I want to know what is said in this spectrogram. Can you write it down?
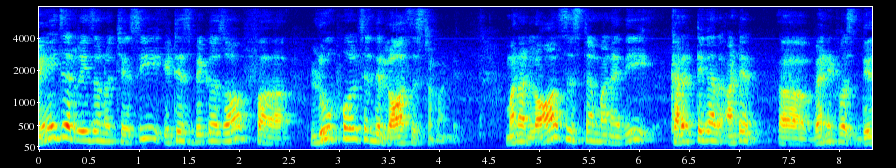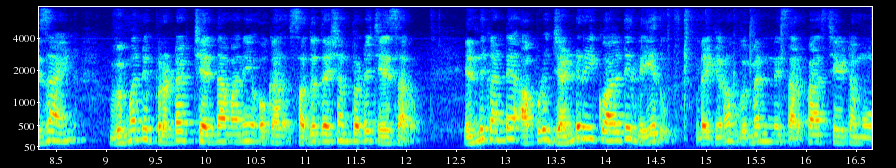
మేజర్ రీజన్ వచ్చేసి it is because of loop holes in the law system అండి. మన లా సిస్టమ్ అనేది కరెక్ట్గా అంటే వెన్ ఇట్ వాస్ డిజైన్డ్ విమెన్ని ప్రొటెక్ట్ చేద్దామని ఒక సదుద్దేశంతో చేశారు. ఎందుకంటే అప్పుడు జెండర్ ఈక్వాలిటీ లేదు. లైక్ యూనో విమెన్ని సర్పాస్ చేయటము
